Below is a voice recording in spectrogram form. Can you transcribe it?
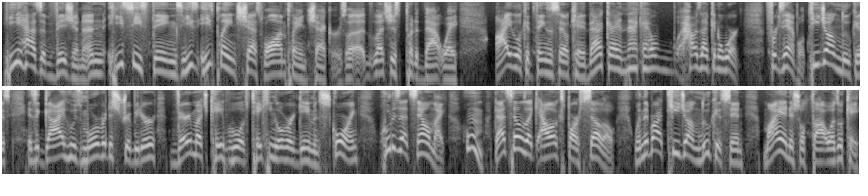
he has a vision and he sees things. He's, he's playing chess while I'm playing checkers. Uh, let's just put it that way. I look at things and say, okay, that guy and that guy, how is that going to work? For example, T. John Lucas is a guy who's more of a distributor, very much capable of taking over a game and scoring. Who does that sound like? Hmm, that sounds like Alex Barcelo. When they brought T. John Lucas in, my initial thought was, okay,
